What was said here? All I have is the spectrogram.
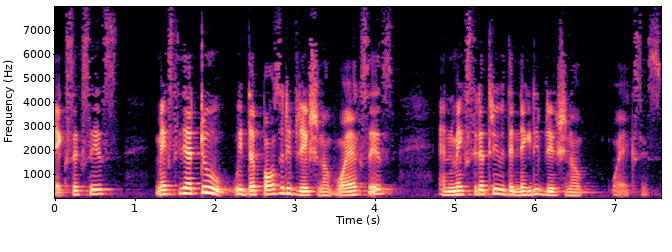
x-axis, makes theta 2 with the positive direction of y-axis, and makes theta 3 with the negative direction of y-axis.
